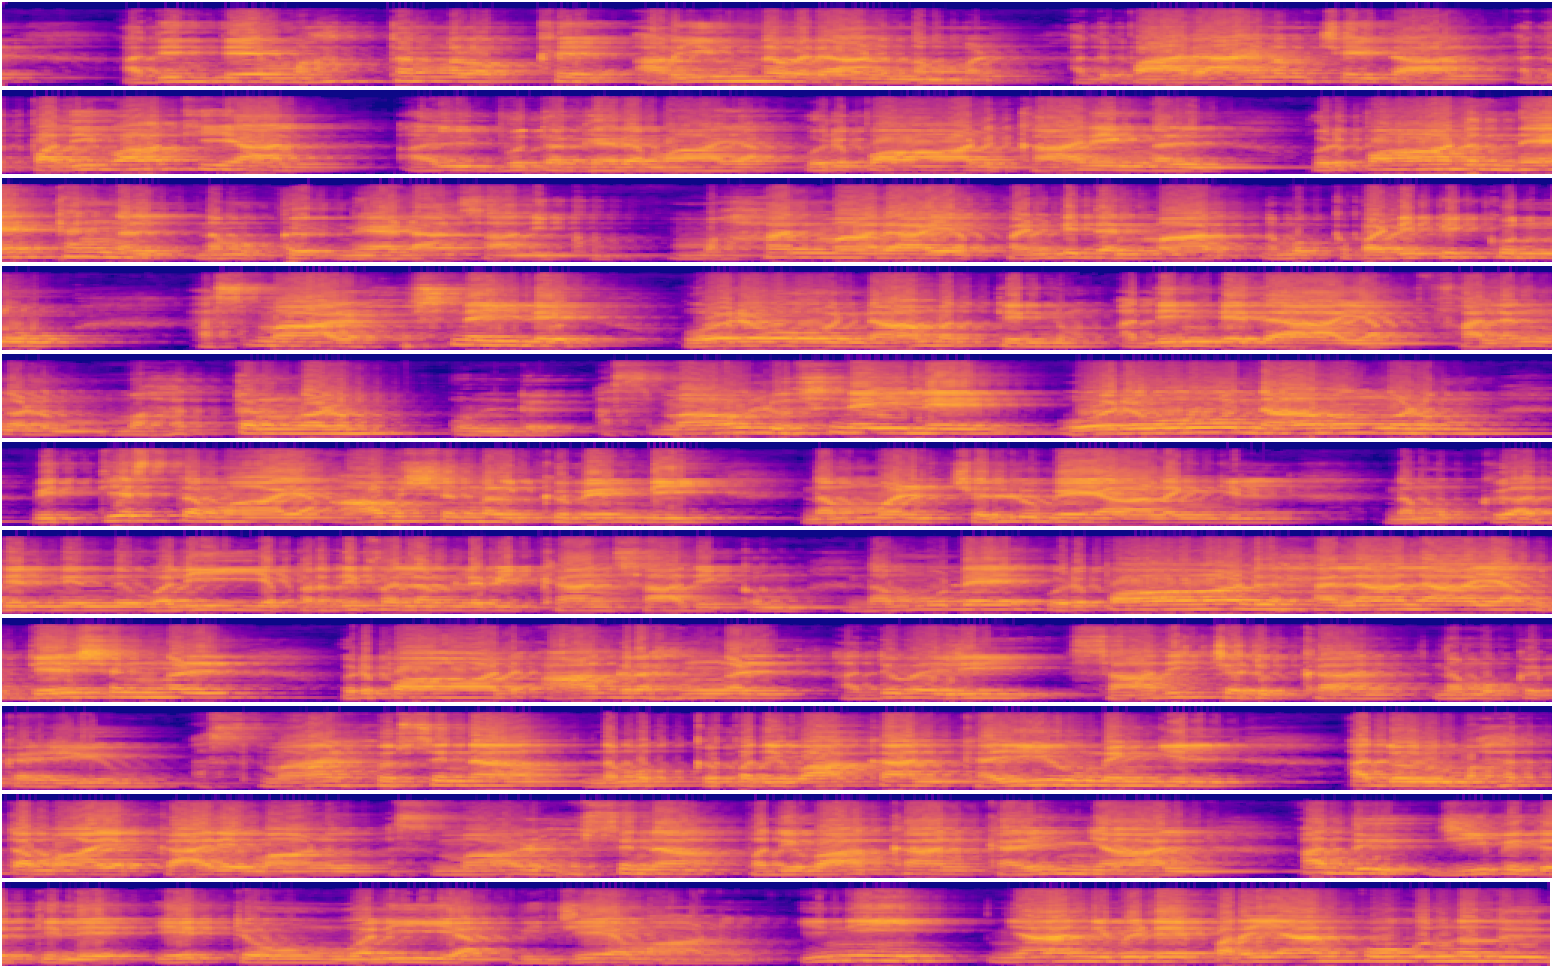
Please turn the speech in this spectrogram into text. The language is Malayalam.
അതിന്റെ മഹത്വങ്ങളൊക്കെ അറിയുന്നവരാണ് നമ്മൾ. അത് പാരായണം ചെയ്താൽ അത് പതിവാക്കിയാൽ അത്ഭുതകരമായ ഒരുപാട് കാര്യങ്ങൾ ഒരുപാട് നേട്ടങ്ങൾ നമുക്ക് നേടാൻ സാധിക്കും. മഹാന്മാരായ പണ്ഡിതന്മാർ നമുക്ക് പഠിപ്പിക്കുന്നു അസ്മാൽ ഹുസ്നയിലെ ഓരോ നാമത്തിനും അതിന്റെതായ ഫലങ്ങളും മഹത്വങ്ങളും ഉണ്ട്. അസ്മാഉൽ ഹുസ്നയിലെ ഓരോ നാമങ്ങളും വ്യത്യസ്തമായ ആവശ്യങ്ങൾക്ക് വേണ്ടി നമ്മൾ ചെല്ലുകയാണെങ്കിൽ നമുക്ക് അതിൽ നിന്ന് വലിയ പ്രതിഫലം ലഭിക്കാൻ സാധിക്കും. നമ്മുടെ ഒരുപാട് ഹലാലായ ഉദ്ദേശങ്ങൾ ഒരുപാട് ആഗ്രഹങ്ങൾ അതുവഴി സാധിച്ചെടുക്കാൻ നമുക്ക് കഴിയും. അസ്മാൽ ഹുസിന നമുക്ക് പതിവാക്കാൻ കഴിയുമെങ്കിൽ അതൊരു മഹത്തമായ കാര്യമാണ്. അസ്മാൽ ഹുസിന പതിവാക്കാൻ കഴിഞ്ഞാൽ അത് ജീവിതത്തിലെ ഏറ്റവും വലിയ വിജയമാണ്. ഇനി ഞാൻ ഇവിടെ പറയാൻ പോകുന്നത്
